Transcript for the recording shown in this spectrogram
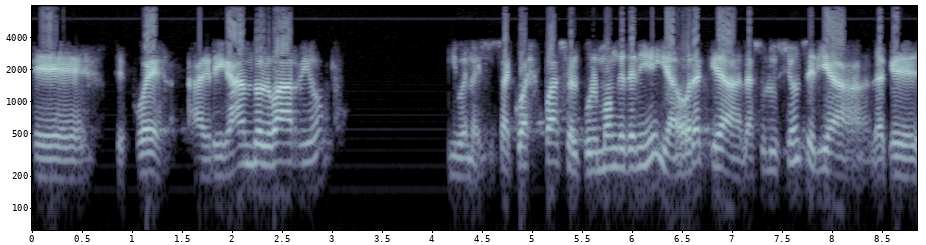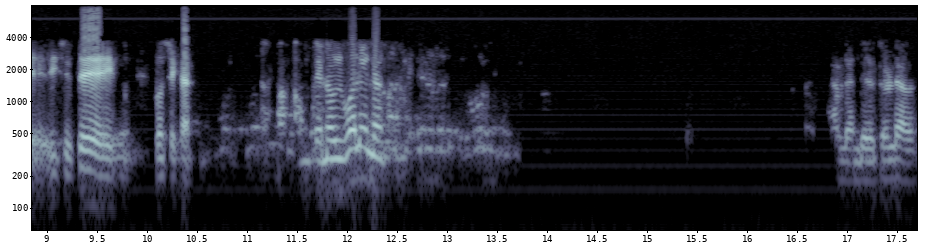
eh, se fue agregando el barrio y bueno, eso sacó espacio al pulmón que tenía y ahora queda, la solución sería la que dice usted, concejal. Aunque no igualen Hablan del otro lado.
